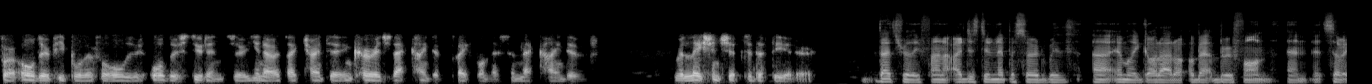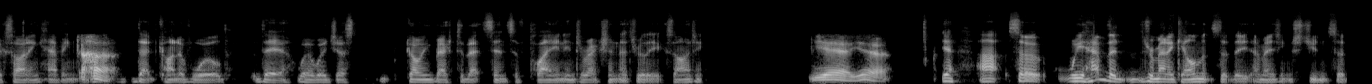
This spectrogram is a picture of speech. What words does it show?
for older people or for older older students or you know it's like trying to encourage that kind of playfulness and that kind of relationship to the theater that's really fun. I just did an episode with uh, Emily Goddard about Bouffon, and it's so exciting having uh-huh. that kind of world there where we're just going back to that sense of play and interaction. That's really exciting. Yeah, yeah. Yeah. Uh, so we have the dramatic elements that the amazing students are,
